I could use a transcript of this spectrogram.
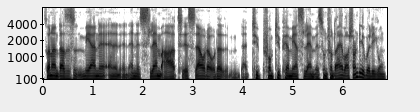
sondern dass es mehr eine, eine, eine Slam-Art ist, ja, oder, oder Typ, vom Typ her mehr Slam ist. Und von daher war schon die Überlegung,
